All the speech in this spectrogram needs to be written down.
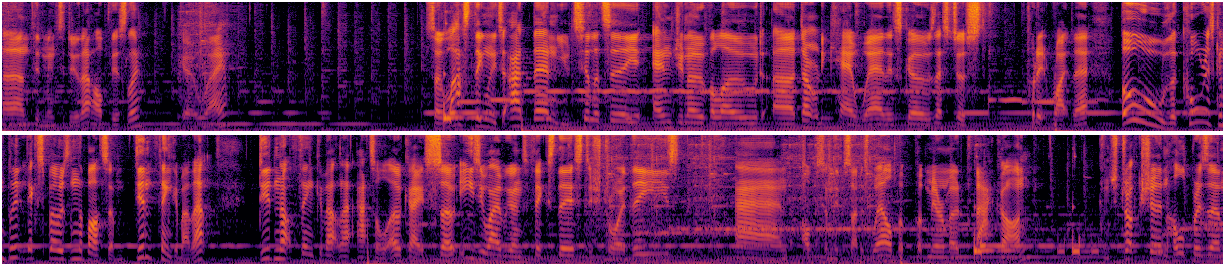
Um, didn't mean to do that, obviously. Go away. So last thing we need to add then, utility, engine overload. Uh, don't really care where this goes. Let's just put it right there. Oh, the core is completely exposed on the bottom. Didn't think about that. Did not think about that at all. Okay, so easy way we're going to fix this, destroy these, and obviously on the other side as well, but put mirror mode back on. Construction, hull prism.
